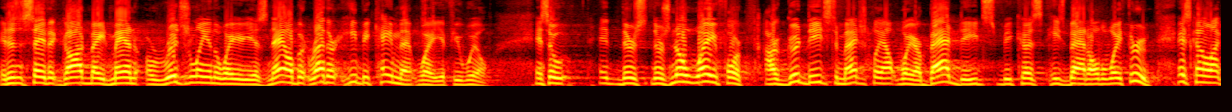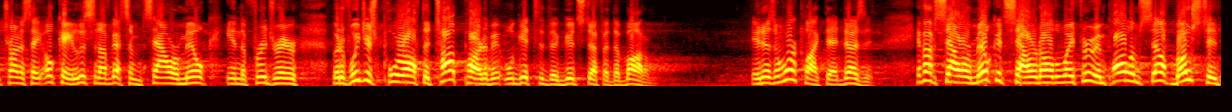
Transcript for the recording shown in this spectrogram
It doesn't say that God made man originally in the way he is now, but rather he became that way, if you will. And so there's, there's no way for our good deeds to magically outweigh our bad deeds because he's bad all the way through. It's kind of like trying to say, okay, listen, I've got some sour milk in the refrigerator, but if we just pour off the top part of it, we'll get to the good stuff at the bottom. It doesn't work like that, does it? If I have sour milk, it's soured all the way through. And Paul himself boasted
